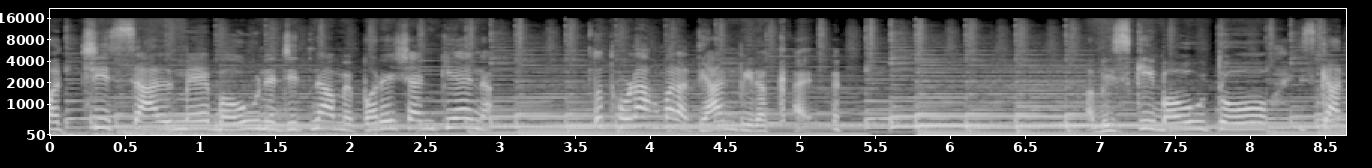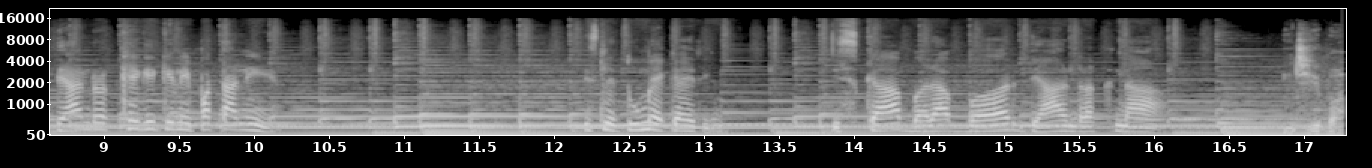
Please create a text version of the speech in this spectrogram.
पच्चीस साल में बहू ने जितना हमें परेशान किया है ना तो थोड़ा हमारा ध्यान भी रखा है। अब इसकी बहू तो इसका ध्यान रखेगी कि नहीं पता नहीं है। इसलिए तुम्हें कह रही हूँ इसका बराबर ध्यान रखना। जी बा।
